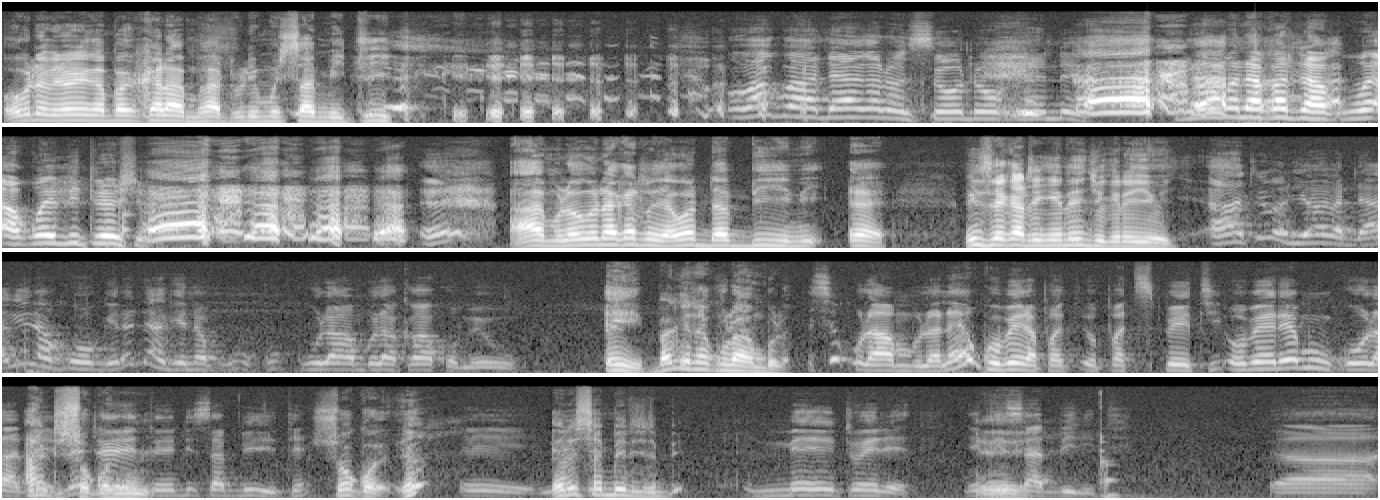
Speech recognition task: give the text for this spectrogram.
obutabirawenga mpaka kalamu ha tuli mu summit Oba gwadagala osonda ogende. Mulongo nakati akuwe akuwe invitation. Ah, mulongo nakato yawadda biini Eh, nze kati ngende njogereyoki Ate oli agadde agenda kwogera nagenda ku- ku- kulambula kakomewo. Eh, bagenda kulambula Si kulambula naye kubeera pat- participate obeeremu nkola Anti soko mental nini? health and disability. soko eh? Eh. Ah,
